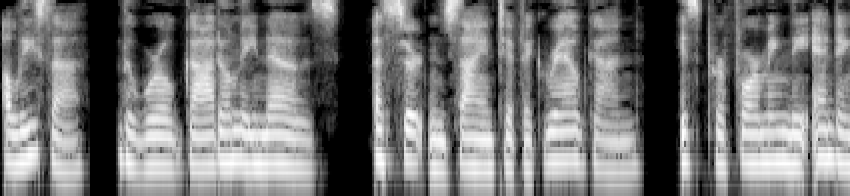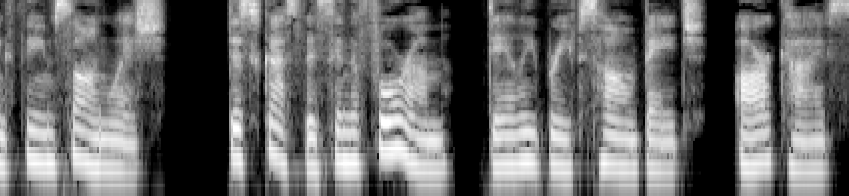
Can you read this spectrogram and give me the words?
Elisa, The World God Only Knows, a certain scientific railgun, is performing the ending theme song Wish. Discuss this in the forum, Daily Briefs homepage, archives.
